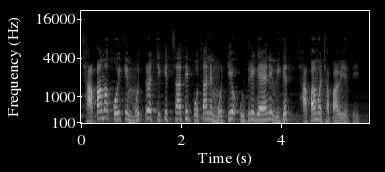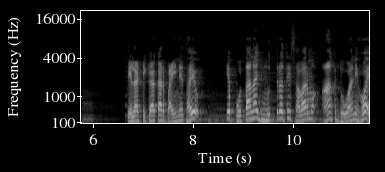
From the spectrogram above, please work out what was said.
છાપામાં કોઈકે મૂત્ર ચિકિત્સાથી પોતાને મોતિયો ઉતરી ગયાની વિગત છાપામાં છપાવી હતી. પેલા ટીકાકાર ભાઈને થયો કે પોતાના જ મૂત્રથી સવારમાં આંખ ધોવાની હોય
